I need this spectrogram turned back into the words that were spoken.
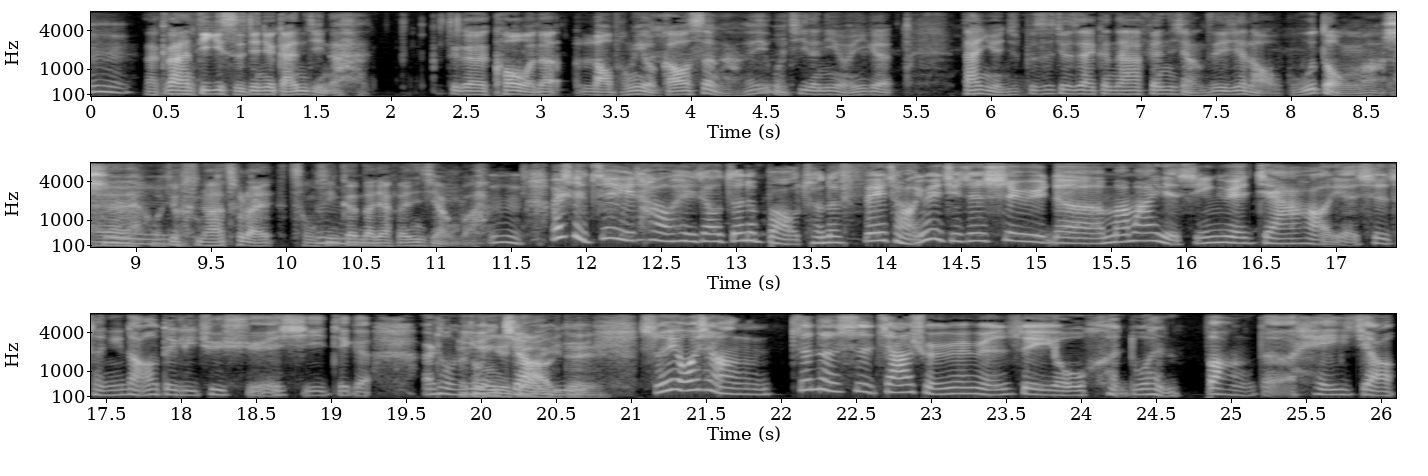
嗯，那当然第一时间就赶紧啊，这个 call 我的老朋友高盛啊，哎，我记得你有一个。单元就不是就在跟大家分享这些老古董嘛？是来来来，我就拿出来重新跟大家分享吧。嗯，而且这一套黑胶真的保存的非常，因为其实世玉的妈妈也是音乐家哈，也是曾经到奥地利去学习这个儿童音乐教育，对，所以我想真的是家学渊源，所以有很多很棒的黑胶。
